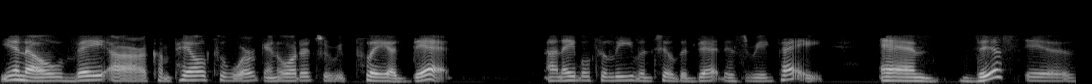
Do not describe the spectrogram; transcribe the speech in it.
you know they are compelled to work in order to repay a debt unable to leave until the debt is repaid. And this is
